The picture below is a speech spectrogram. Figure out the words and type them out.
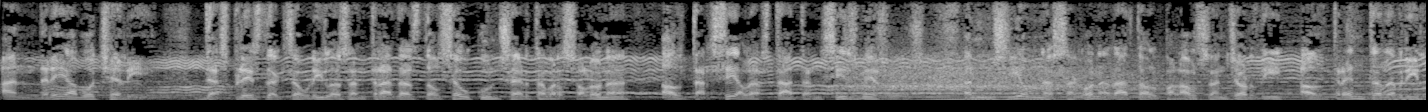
Andrea Bocelli. Després d'exaurir les entrades del seu concert a Barcelona, el tercer a l'estat en sis mesos, anuncia una segona data al Palau Sant Jordi el 30 d'abril.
